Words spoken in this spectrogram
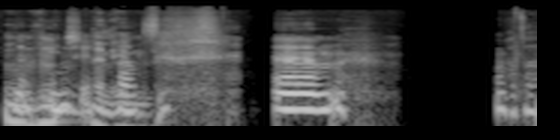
Leuk Mhm. inzicht En gehad. inzicht. Ehm, wat had,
